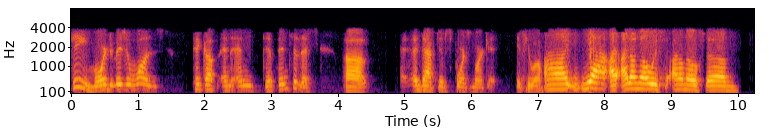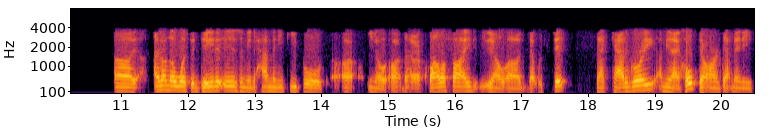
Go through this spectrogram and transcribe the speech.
see more Division ones pick up and and dip into this uh, adaptive sports market, if you will? Uh, yeah, I, I don't know if I don't know if um, uh, I don't know what the data is. I mean, how many people are you know are, that are qualified, you know, uh, that would fit that category. I mean, I hope there aren't that many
